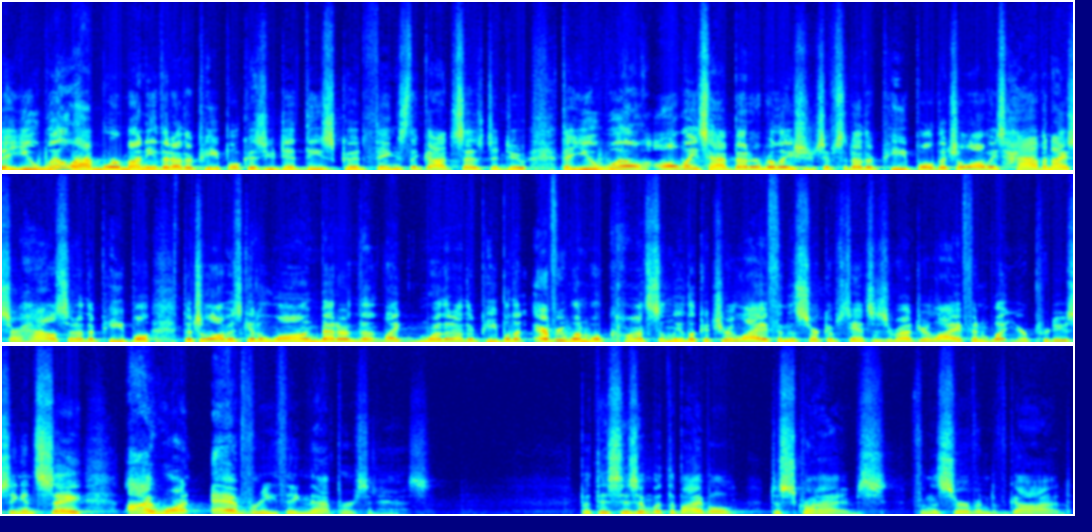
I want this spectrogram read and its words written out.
That you will have more money than other people because you did these good things that God says to do. That you will always have better relationships than other people. That you'll always have a nicer house than other people. That you'll always get along better than like more than other people. That everyone will constantly look at your life and the circumstances around your life and what you're producing and say, I want everything that person has. But this isn't what the Bible describes from the servant of God.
